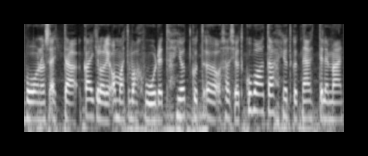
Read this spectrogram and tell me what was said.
bonus, että kaikilla oli omat vahvuudet. Jotkut osasivat kuvata, jotkut näyttelemään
